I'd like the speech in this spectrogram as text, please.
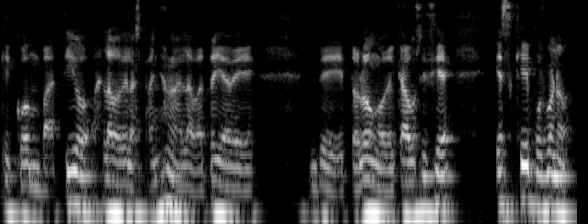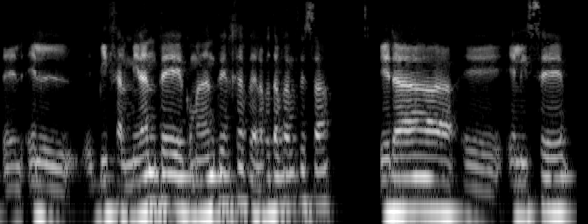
que combatió al lado de la española en la batalla de, de Tolón o del Cabo Sicié, es que, pues bueno, el, vicealmirante, comandante en jefe de la flota francesa era eh, Elisée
